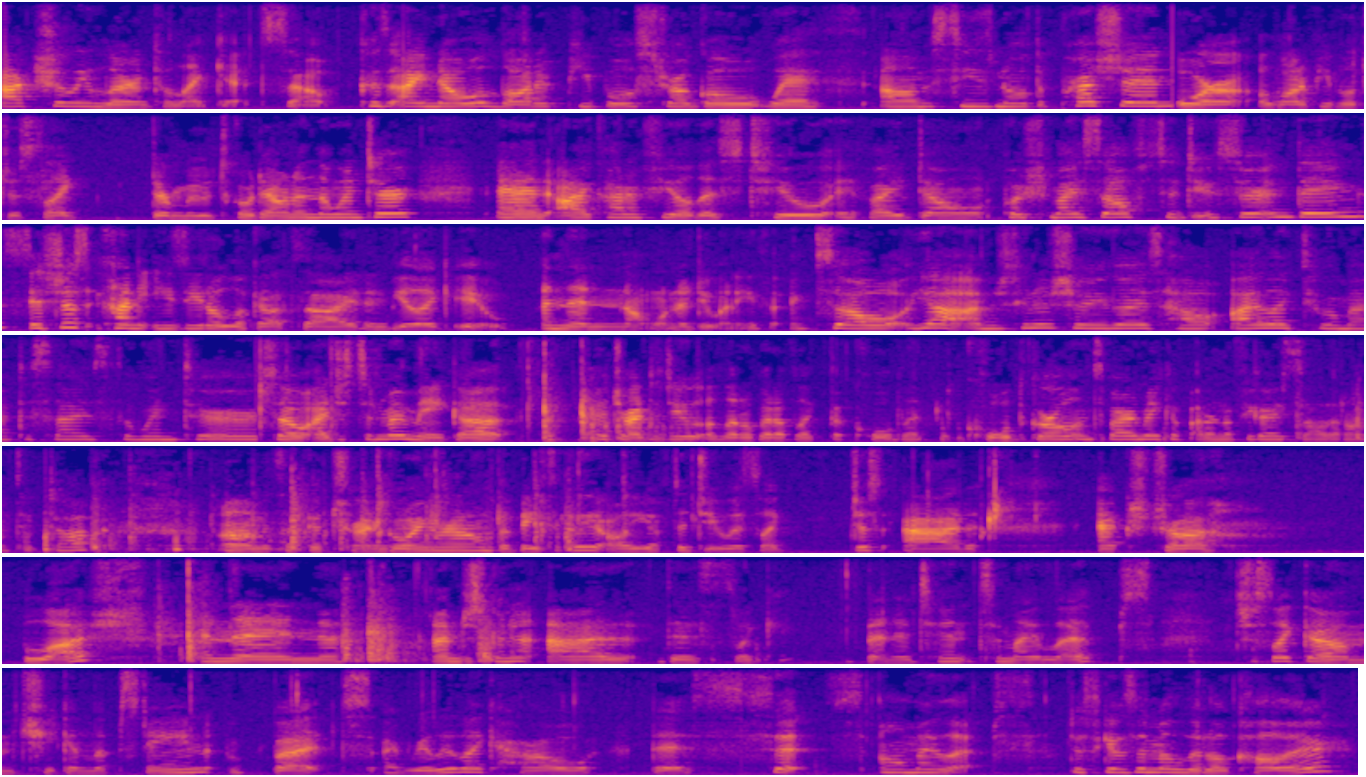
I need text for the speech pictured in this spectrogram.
actually learn to like it. So because i know a lot of people struggle with um, seasonal depression or a lot of people just like their moods go down in the winter and I kind of feel this too if I don't push myself to do certain things. It's just kind of easy to look outside and be like ew and then not want to do anything. So yeah, I'm just going to show you guys how I like to romanticize the winter. So I just did my makeup. I tried to do a little bit of like the cold cold girl inspired makeup. I don't know if you guys saw that on TikTok. Um, it's like a trend going around but basically all you have to do is like just add extra blush and then I'm just gonna add this like Benetint to my lips. just like um cheek and lip stain, but I really like how this sits on my lips. Just gives them a little color.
